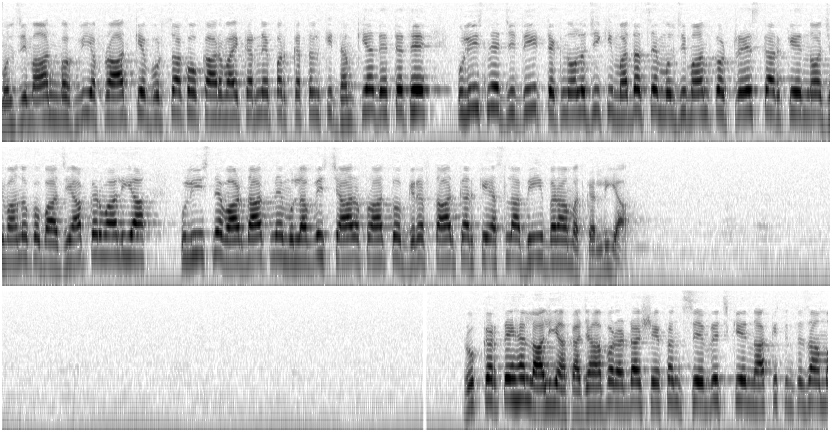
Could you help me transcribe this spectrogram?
मुलजिमान मगवी अफराद के वर्षा को कार्रवाई करने पर कत्ल की धमकियाँ देते थे। पुलिस ने जदीद टेक्नोलॉजी की मदद से मुलजिमान को ट्रेस करके नौजवानों को बाजियाब करवा लिया। पुलिस ने वारदात में मुलविस चार अफराद को गिरफ़्तार करके असला भी बरामद कर लिया। रुक करते हैं लालिया का, जहाँ पर अड्डा शेखन सेवरेज के नाकिस इंतज़ाम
